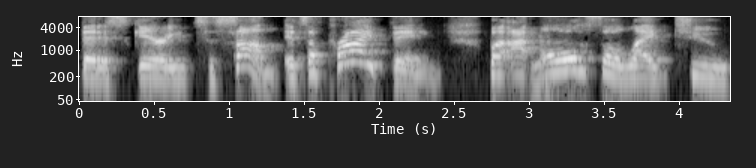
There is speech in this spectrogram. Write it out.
that is scary to some. It's a pride thing. But I yeah. also like to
